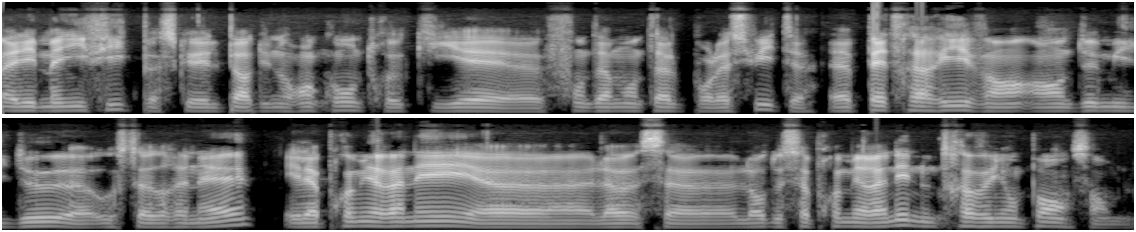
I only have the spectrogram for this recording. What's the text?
elle est magnifique parce qu'elle part d'une rencontre qui est fondamentale pour la suite. Petre arrive en, 2002 au Stade Rennais et la première année, lors de sa première année, nous ne travaillons pas ensemble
